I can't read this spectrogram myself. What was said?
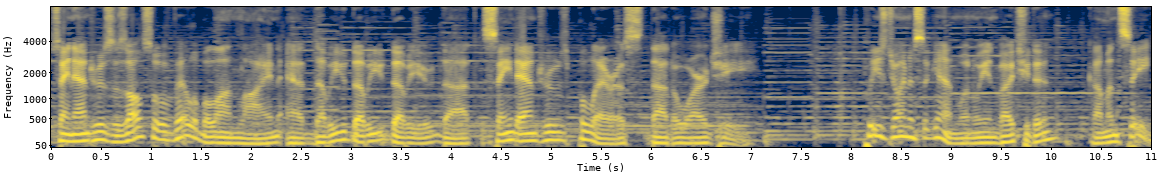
St. Andrews is also available online at www.standrewspolaris.org. Please join us again when we invite you to come and see.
